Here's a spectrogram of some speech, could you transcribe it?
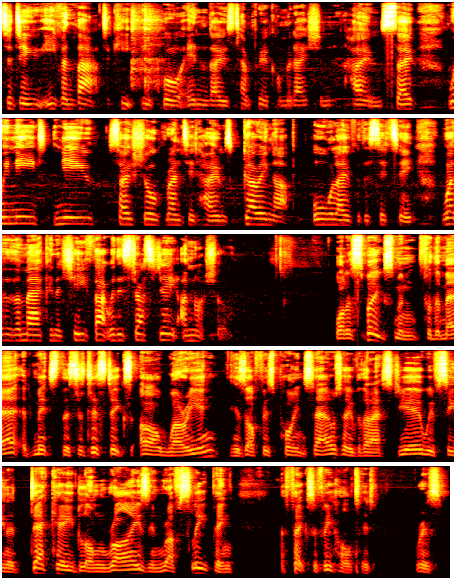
to do even that, to keep people in those temporary accommodation homes. So we need new social rented homes going up all over the city. Whether the mayor can achieve that with his strategy, I'm not sure. While a spokesman for the mayor admits the statistics are worrying, his office points out over the last year we've seen a decade-long rise in rough sleeping effectively halted. Riz.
